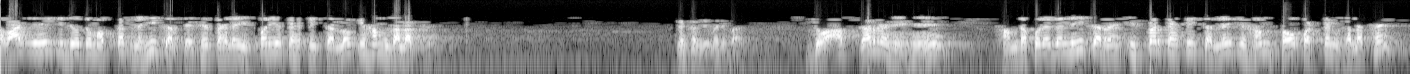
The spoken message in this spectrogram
सवाल यह है कि जो तुम अब तक नहीं करते थे, पहले इस पर यह तहकीक कर लो कि हम गलत हैं। नहीं समझे मेरी बात? जो आप कर रहे हैं, हम दफुल अदल नहीं कर रहे हैं। इस पर तहकीक कर लें कि हम सौ परसेंट गलत हैं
